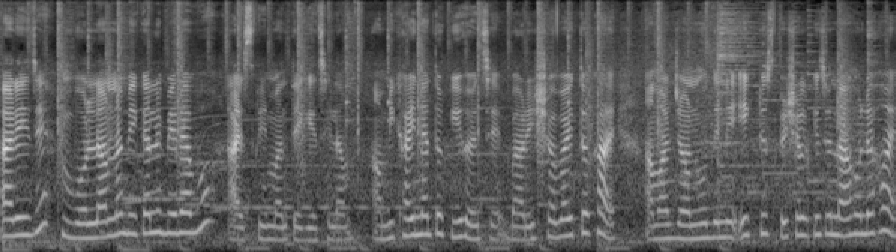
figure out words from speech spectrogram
আর এই যে, বললাম না বিকালে বেরাবো? আইসক্রিম আনতে গেছিলাম। আমি খাই না তো কি হয়েছে? বাড়ির সবাই তো খায়। আমার জন্মদিনে একটু স্পেশাল কিছু না হলে হয়।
